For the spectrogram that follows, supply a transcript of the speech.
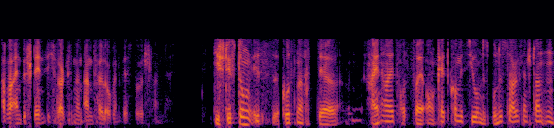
aber einen beständig wachsenden Anteil auch in Westdeutschland. Die Stiftung ist kurz nach der Einheit aus zwei Enquete-Kommissionen des Bundestages entstanden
